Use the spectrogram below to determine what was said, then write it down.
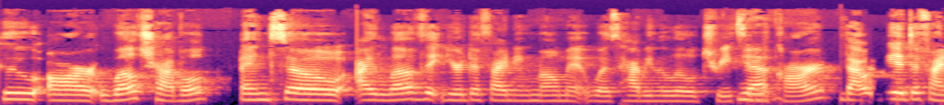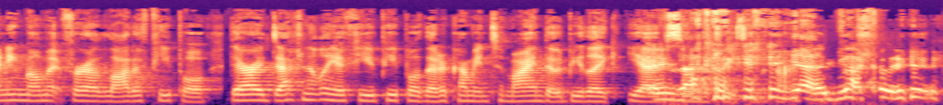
who are well traveled. And so I love that your defining moment was having the little treats in the car. That would be a defining moment for a lot of people. There are definitely a few people that are coming to mind that would be like, yeah, exactly. yeah, exactly.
